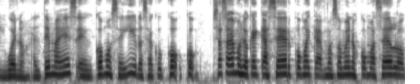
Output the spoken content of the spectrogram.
Y bueno, el tema es eh, cómo seguir, o sea, co- co- co- ya sabemos lo que hay que hacer, cómo hay que, más o menos cómo hacerlo.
